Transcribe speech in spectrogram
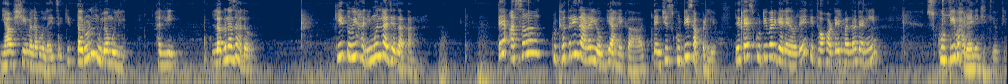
ह्याविषयी मला बोलायचं आहे की तरुण मुलं मुली हल्ली लग्न झालं की तुम्ही हनीमूनला जे जाता ते असं कुठंतरी जाणं योग्य आहे का? त्यांची स्कूटी सापडली ते काही स्कूटीवर गेले नव्हते. तिथं हॉटेलमधनं त्यांनी स्कूटी भाड्याने घेतली होती.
